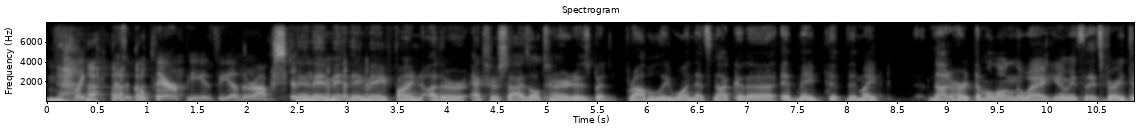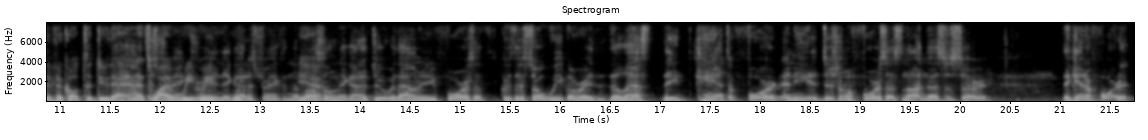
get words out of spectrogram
like physical therapy is the other option. and they may they may find other exercise alternatives, but probably one that's not gonna it may that they might not hurt them along the way. You know, it's it's very difficult to do that, and that's why we, we, they got to strengthen the yeah. muscle and they got to do it without any force because they're so weak already. The last they can't afford any additional force that's not necessary. They can't afford it.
